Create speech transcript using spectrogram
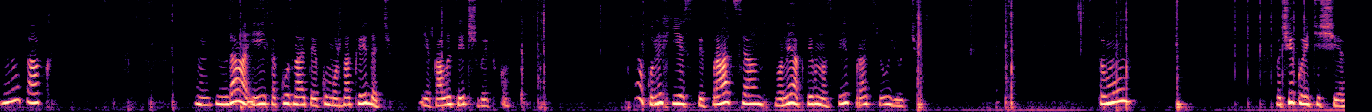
Ну, так. Да, і таку, знаєте, яку можна кидати, яка летить швидко. Так, у них є співпраця, вони активно співпрацюють. Тому очікують іще.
